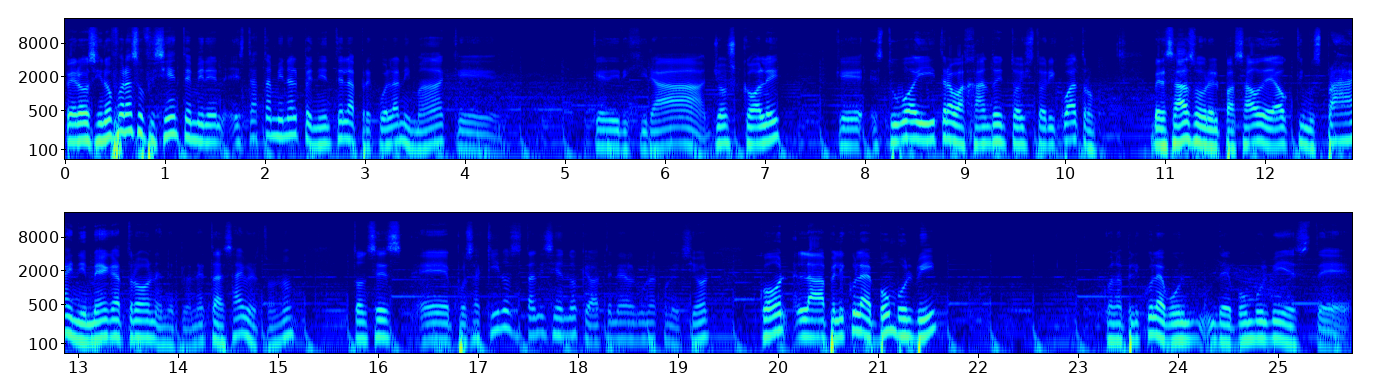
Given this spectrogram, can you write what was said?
Pero si no fuera suficiente, miren, está también al pendiente la precuela animada que, que dirigirá Josh Cole, que estuvo ahí trabajando en Toy Story 4, versada sobre el pasado de Optimus Prime y Megatron en el planeta de Cybertron, ¿no? Entonces, eh, pues aquí nos están diciendo que va a tener alguna conexión con la película de Bumblebee. Con la película de Bumblebee, este,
